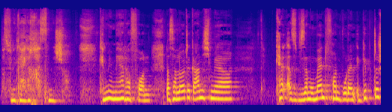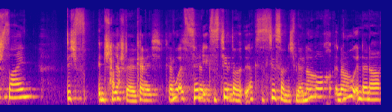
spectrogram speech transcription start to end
was für eine geile Rassenmischung. Kennen wir mehr davon, dass dann Leute gar nicht mehr, also dieser Moment von, wo dein ägyptisch sein dich in Schatten Ja, stellt. kenn ich, kenn du als ich, existiert da, existierst da nicht mehr. Genau, Nur noch genau. du in deiner,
